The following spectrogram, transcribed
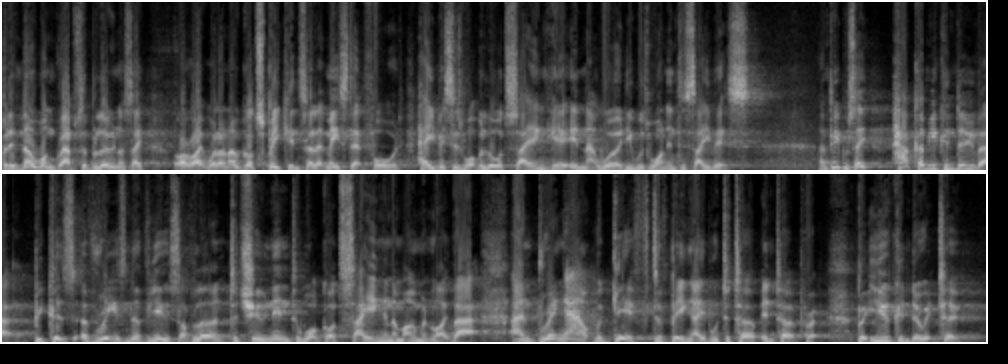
But if no one grabs the balloon, I say, all right, well, I know God's speaking, so let me step forward. Hey, this is what the Lord's saying here. In that word, he was wanting to say this. And people say, How come you can do that? Because of reason of use, I've learned to tune in to what God's saying in a moment like that and bring out the gift of being able to ter- interpret. But you can do it too.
